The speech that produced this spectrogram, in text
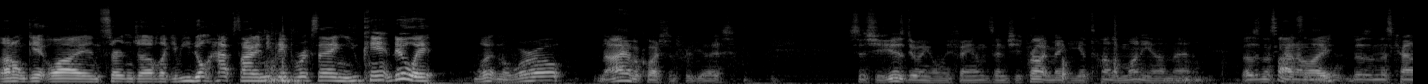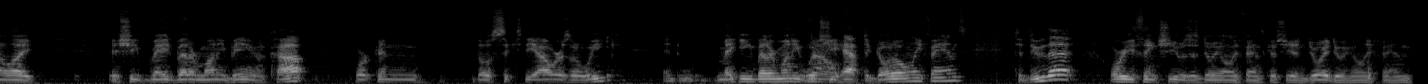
I don't get why in certain jobs, like if you don't have to sign any paperwork saying you can't do it, what in the world? Now I have a question for you guys. Since she is doing OnlyFans and she's probably making a ton of money on that, doesn't this kind of like doesn't this kind of like is she made better money being a cop, working those sixty hours a week and making better money? Would No. she have to go to OnlyFans to do that, or you think she was just doing OnlyFans because she enjoyed doing OnlyFans?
